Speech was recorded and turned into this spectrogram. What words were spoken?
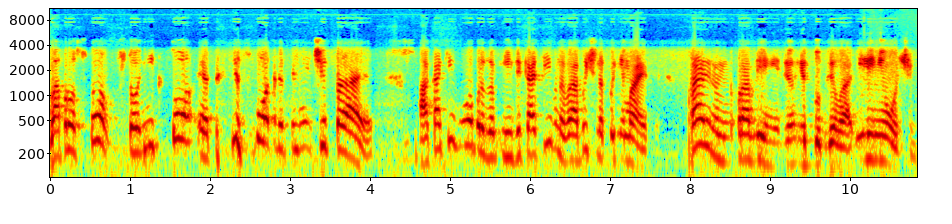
Вопрос в том, что никто это не смотрит и не читает. А каким образом индикативно вы обычно понимаете, в правильном направлении идут дела или не очень?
